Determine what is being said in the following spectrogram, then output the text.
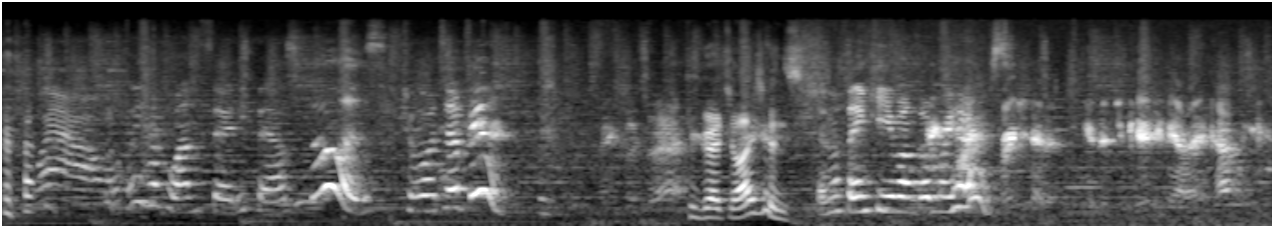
wow, we have won $30,000 towards our bill. Congratulations. And thank you, Montgomery Homes. Appreciate it. Get educated now, can't we?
